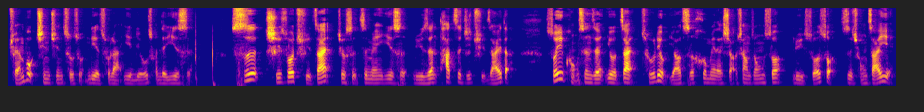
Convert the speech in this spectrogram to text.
全部清清楚楚列出来，以留存的意思。师其所取哉，就是字面意思，女人她自己取哉的。所以孔圣人又在初六爻辞后面的小象中说：“女所所，自穷哉也。”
